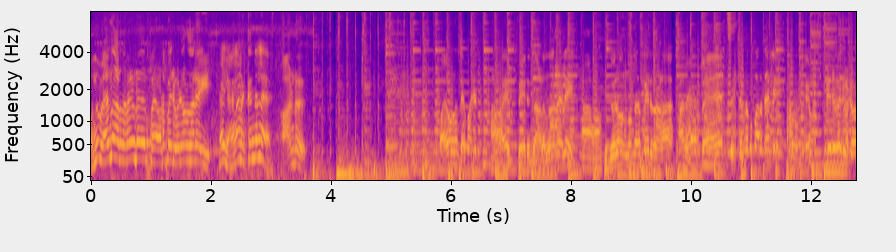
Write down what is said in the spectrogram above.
ഒന്ന് വേഗം നടന്നിറങ്ങണ്ട് അവിടെ പരിപാടി തുടങ്ങാനായി ഏയ് ഞങ്ങൾ നടക്കുന്നല്ലേ? ആണ്ട്. അവിടെ പറഞ്ഞാലേ. ഇതൊരു ഒന്നൊന്നര പെരുന്നാളാ. എന്നൊക്കെ പറഞ്ഞാലേ പരിപാടി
